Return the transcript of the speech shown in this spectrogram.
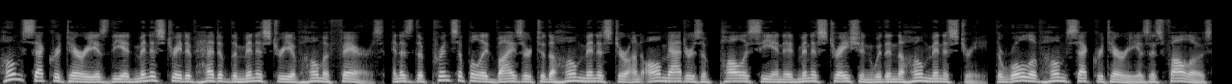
Home Secretary is the administrative head of the Ministry of Home Affairs, and is the principal advisor to the Home Minister on all matters of policy and administration within the Home Ministry. The role of Home Secretary is as follows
